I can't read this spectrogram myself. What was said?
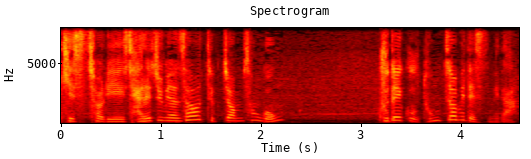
기스 처리 잘해주면서 득점 성공. 9대9 동점이 됐습니다.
